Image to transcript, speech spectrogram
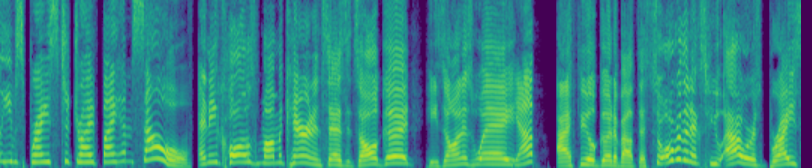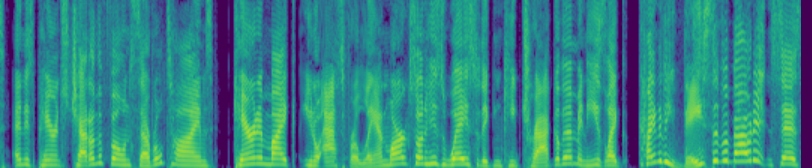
leaves Bryce to drive by himself. And he calls Mama Karen and says, It's all good. He's on his way. Yep. I feel good about this. So over the next few hours, Bryce and his parents chat on the phone several times. Karen and Mike, you know, ask for landmarks on his way so they can keep track of him. And he's like kind of evasive about it and says,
